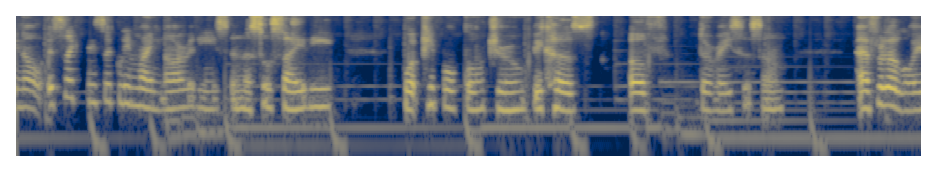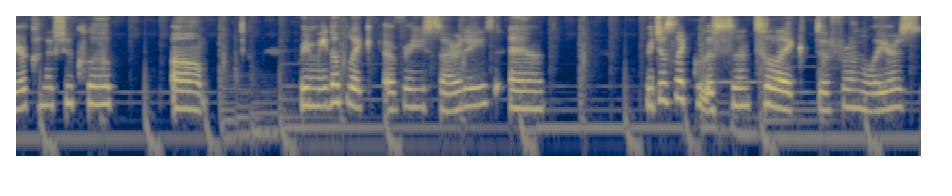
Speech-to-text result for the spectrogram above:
you know, it's like basically minorities in the society, what people go through because of the racism. And for the Lawyer Connection Club, um, we meet up like every Saturdays and we just like listen to like different lawyers,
